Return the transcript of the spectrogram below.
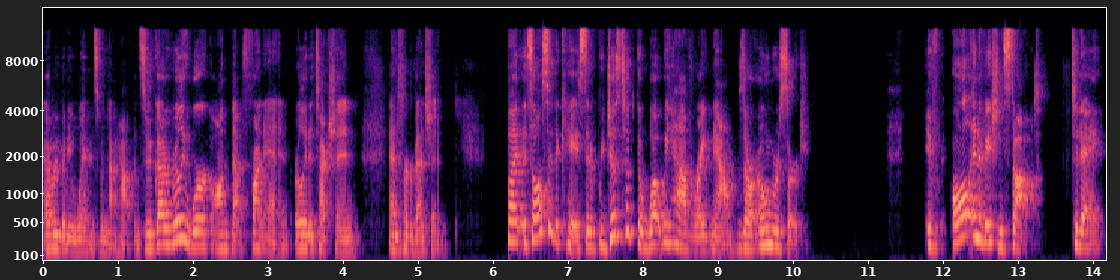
Everybody wins when that happens. So we've got to really work on that front end early detection and prevention. But it's also the case that if we just took the what we have right now is our own research if all innovation stopped today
